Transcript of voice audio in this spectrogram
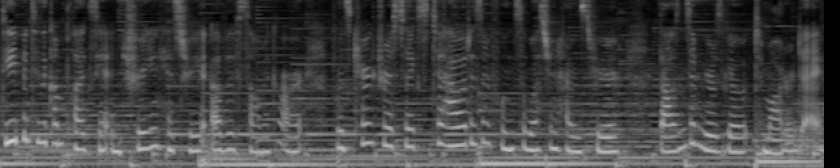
deep into the complex yet intriguing history of Islamic art, from its characteristics to how it has influenced the Western Hemisphere thousands of years ago to modern day.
